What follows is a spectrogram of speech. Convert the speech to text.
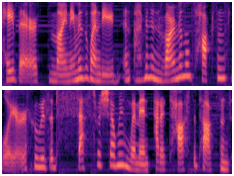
Hey there, my name is Wendy, and I'm an environmental toxins lawyer who is obsessed with showing women how to toss the toxins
